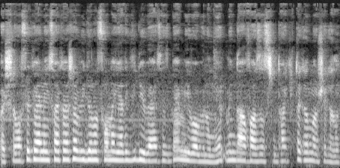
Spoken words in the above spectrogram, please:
açıklaması yok. Her neyse arkadaşlar videonun sonuna geldik. Videoyu beğenseniz beğenmeyi ve abone olmayı unutmayın. Daha fazlası için takipte kalın. Hoşçakalın.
